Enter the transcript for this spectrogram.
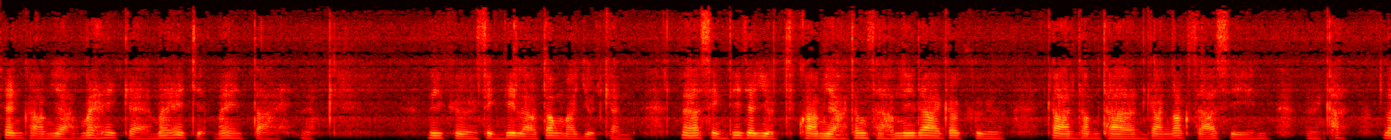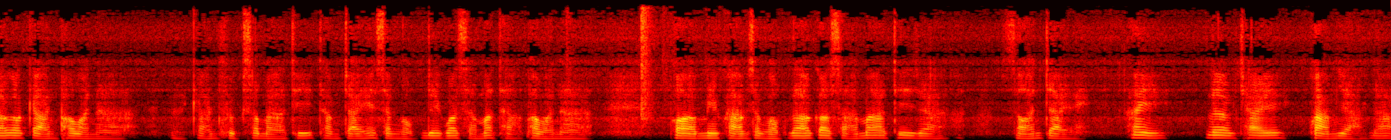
เช่นความอยากไม่ให้แก่ไม่ให้เจ็บไม่ให้ตาย นี่คือสิ่งที่เราต้องมาหยุดกัน และสิ่งที่จะหยุดความอยากทั้งสามนี้ได้ก็คือ การทำทาน การรักษาศีลแล้วก็การภาวนา การฝึกสมาธิทำใจให้สงบเรียกว่าสมถะภาวนา พอมีความสงบแล้วก็สามารถที่จะสอนใจให้เลิกใช้ความอยากได้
